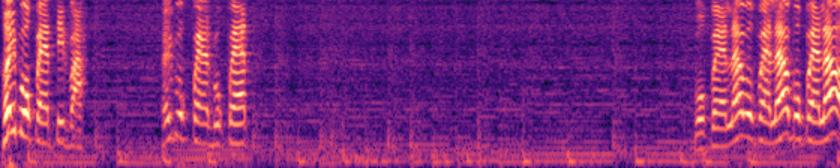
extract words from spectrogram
เฮ้ยบวกแปดติดป่ะ ฮ้ยบวกแปดบวกแปดบวกแปดแล้วบวกแปดแล้วบวกแปดแล้ว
